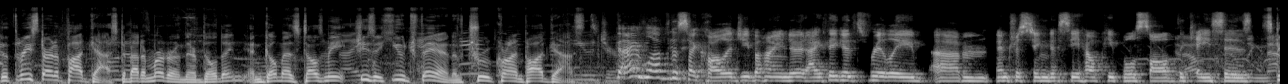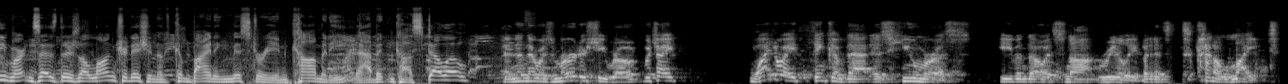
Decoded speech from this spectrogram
The three start a podcast about a murder in their building, and Gomez tells me she's a huge fan of true crime podcasts. I love the psychology behind it. I think it's really um, interesting to see how people solve the cases. Steve Martin says there's a long tradition of combining mystery and comedy. Abbott and Costello, and then there was Murder She Wrote, which I, why do I think of that as humorous, even though it's not really, but it's kind of light.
